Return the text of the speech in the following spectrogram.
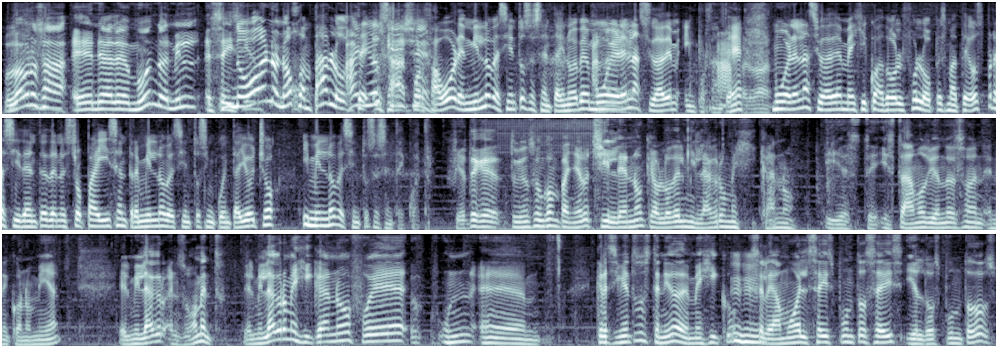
Pues vámonos a En el Mundo en 1600. No, no, no, Juan Pablo. Ay, te- o sea, por favor, en 1969 muere en la ciudad de importante, Ah, ¿eh? muere en la Ciudad de México Adolfo López Mateos, presidente de nuestro país entre 1958 y 1964. Fíjate que tuvimos un compañero chileno que habló del milagro mexicano y este y estábamos viendo eso en, en economía. El milagro, en su momento, el milagro mexicano fue un eh, crecimiento sostenido de México que se le llamó el 6.6 y el 2.2,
